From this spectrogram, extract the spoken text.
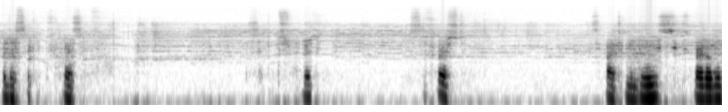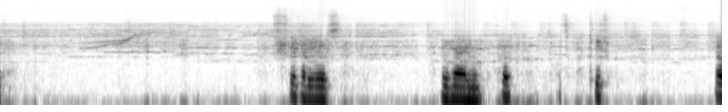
For the second stress. Second stress is the first. It's the D, it's right over there. Sure that it is behind me. That's my teacher. No.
